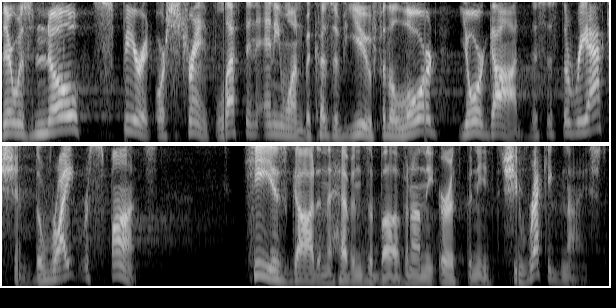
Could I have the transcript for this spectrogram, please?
There was no spirit or strength left in anyone because of you. For the Lord your God, this is the reaction, the right response. He is God in the heavens above and on the earth beneath. She recognized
